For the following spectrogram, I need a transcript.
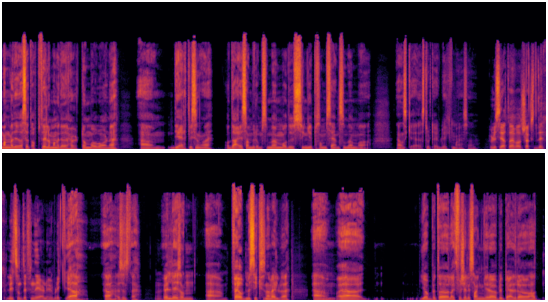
mange av de du har sett opp til, og mange av de du har hørt om over årene, um, de er rett ved siden av deg. Og du er i samme rom som dem, og du synger på samme scene som dem. Og det er et ganske stort øyeblikk for meg. Så. Vil du si at det var et slags litt sånn definerende øyeblikk? Ja, ja, jeg syns det. Mm. Veldig sånn uh, For jeg jobber med musikk siden jeg var 11. Um, og jeg jobbet og lagt forskjellige sanger og blitt bedre og hatt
